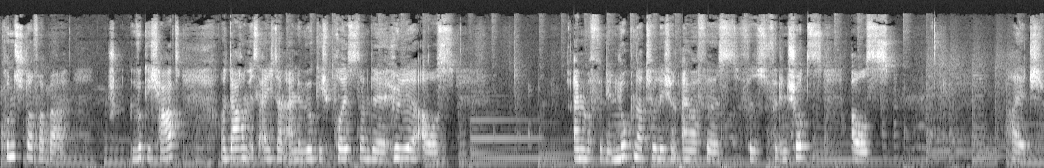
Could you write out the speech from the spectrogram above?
Kunststoff, aber wirklich hart. Und darum ist eigentlich dann eine wirklich polsternde Hülle aus einmal für den Look natürlich und einmal fürs, fürs, für den Schutz aus halt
